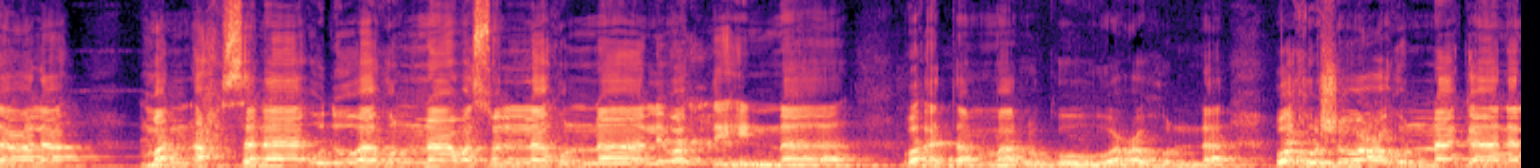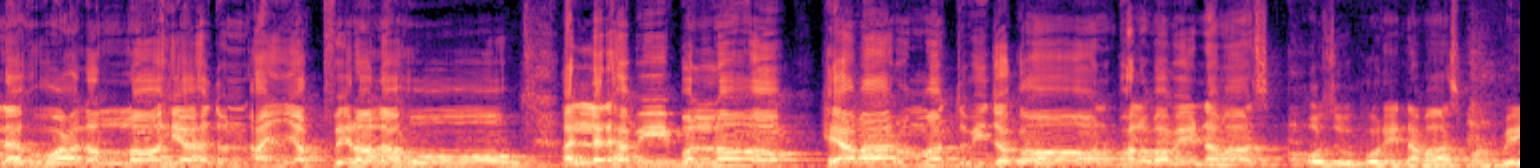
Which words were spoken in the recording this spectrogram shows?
তাআলা। মান আহসানা উদুয়াহুন্না ওয়া সাল্লাহুন্না লিওয়াক্তিহিন্না وأتم ركوعهن وخشوعهن كان له على الله عهد أن يغفر له আল্লাহর হাবিব বলল হে আমার উম্মত তুমি যখন ভালোভাবে নামাজ অজু করে নামাজ পড়বে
